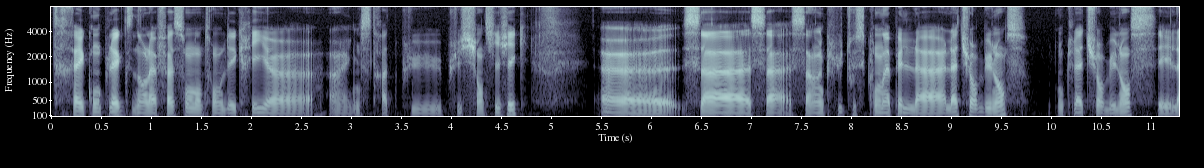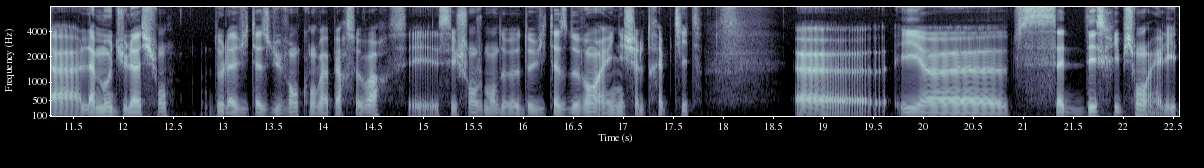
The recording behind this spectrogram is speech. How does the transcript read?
très complexe dans la façon dont on le décrit à une strate plus, plus scientifique. Ça, ça, ça, inclut tout ce qu'on appelle la, turbulence. Donc la turbulence, c'est la, modulation de la vitesse du vent qu'on va percevoir. C'est ces changements de, vitesse de vent à une échelle très petite. Euh, et euh, cette description, elle est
